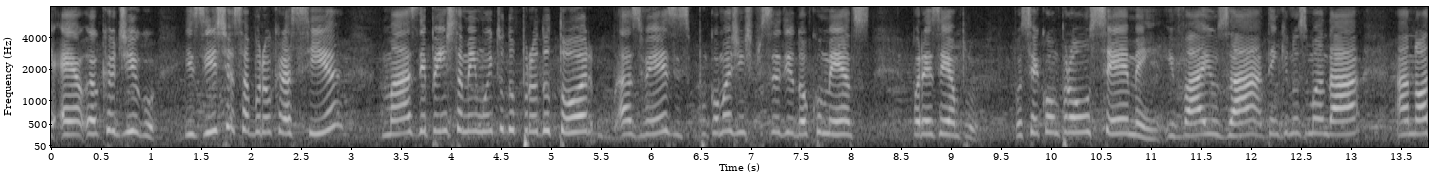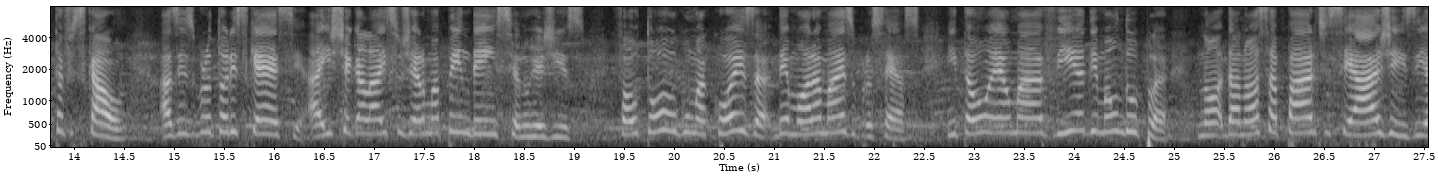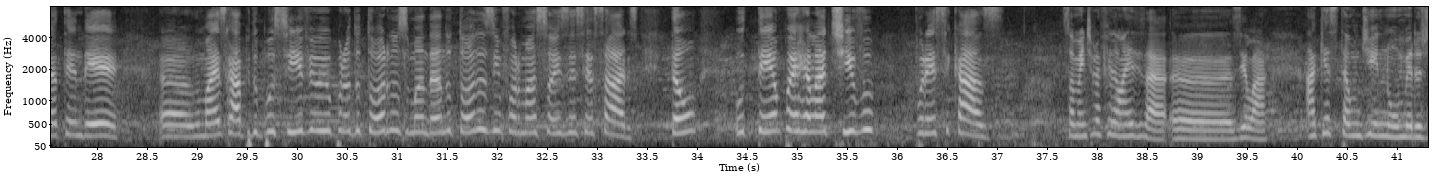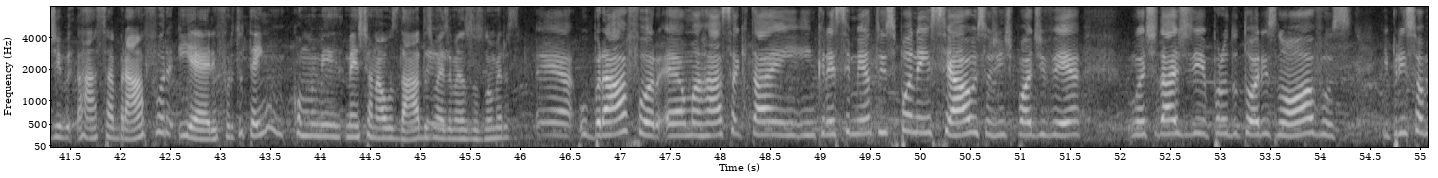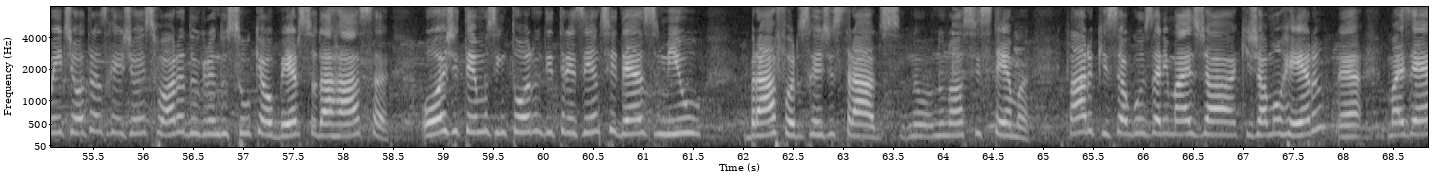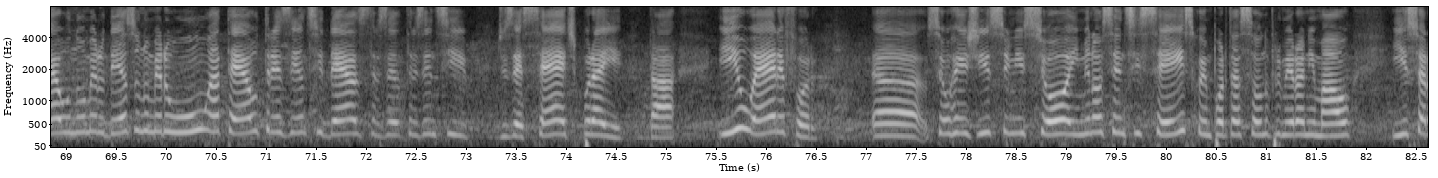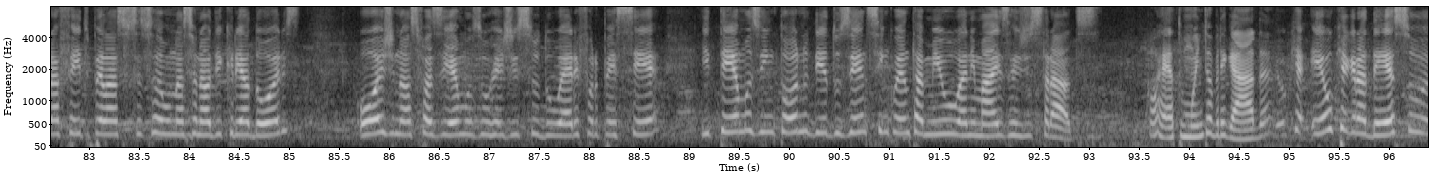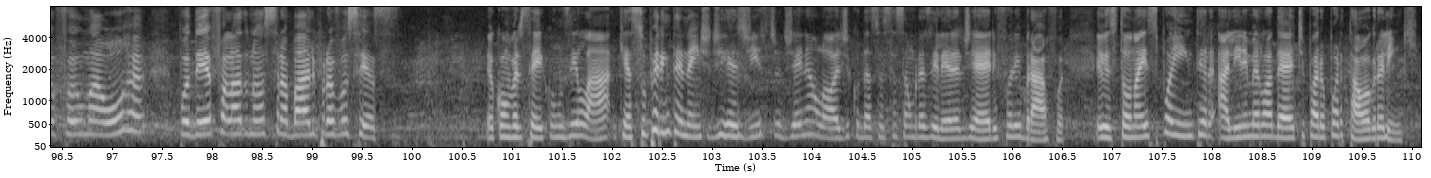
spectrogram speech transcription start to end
é, é o que eu digo, existe essa burocracia, mas depende também muito do produtor, às vezes, como a gente precisa de documentos. Por exemplo, você comprou um sêmen e vai usar, tem que nos mandar a nota fiscal. Às vezes o produtor esquece, aí chega lá e isso gera uma pendência no registro. Faltou alguma coisa, demora mais o processo. Então é uma via de mão dupla. da nossa parte, ser ágeis e atender uh, o mais rápido possível e o produtor nos mandando todas as informações necessárias. Então, o tempo é relativo por esse caso. Somente para finalizar, uh, Zilá, a questão de números de raça Brafor e Erifor, tu tem como me mencionar os dados, mais ou menos os números? É, o Brafor é uma raça que está em, em crescimento exponencial, isso a gente pode ver quantidade de produtores novos e principalmente em outras regiões fora do Rio Grande do Sul, que é o berço da raça. Hoje temos em torno de 310 mil Brafors registrados no, no nosso sistema. Claro que são alguns animais já, que já morreram, né? mas é o número desde o número 1 até o 310, 317, por aí. Tá? E o Erefor, Uh, seu registro iniciou em 1906 com a importação do primeiro animal e isso era feito pela Associação Nacional de Criadores. Hoje nós fazemos o registro do Erifor PC e temos em torno de 250 mil animais registrados. Correto, muito obrigada. Eu que, eu que agradeço, foi uma honra poder falar do nosso trabalho para vocês. Eu conversei com Zilá, que é superintendente de registro genealógico da Associação Brasileira de Erifor e Brafor. Eu estou na Expo Inter, Aline Merladete, para o portal AgroLink.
